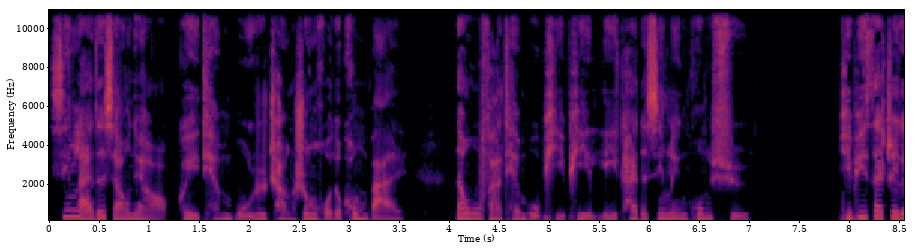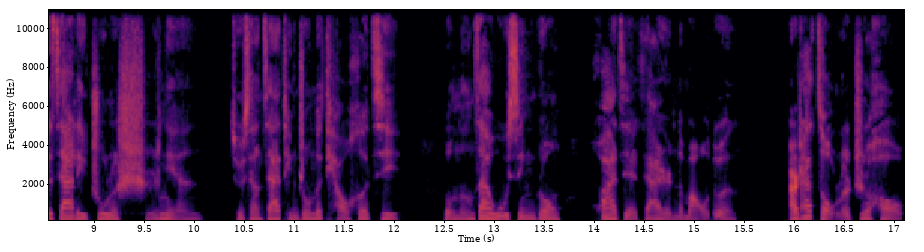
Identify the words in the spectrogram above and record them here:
新来的小鸟可以填补日常生活的空白，但无法填补皮皮离开的心灵空虚。皮皮在这个家里住了十年，就像家庭中的调和剂，总能在无形中化解家人的矛盾。而他走了之后，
